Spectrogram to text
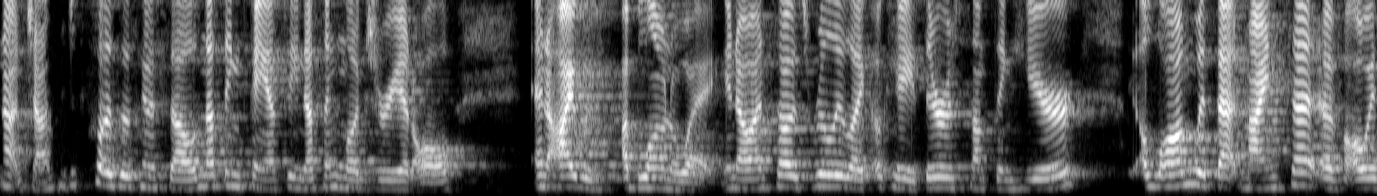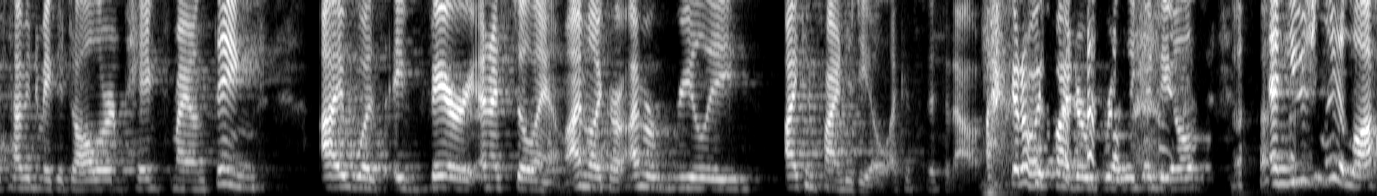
not junk, just clothes I was going to sell. Nothing fancy, nothing luxury at all and I was uh, blown away, you know. And so I was really like, okay, there is something here. Along with that mindset of always having to make a dollar and paying for my own things, I was a very, and I still am. I'm like, i I'm a really, I can find a deal. I can sniff it out. I can always find a really good deal. And usually, a lot,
